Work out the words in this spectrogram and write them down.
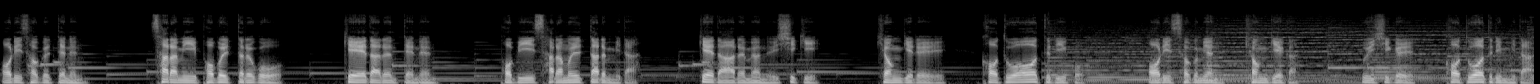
어리석을 때는 사람이 법을 따르고 깨달은 때는 법이 사람을 따릅니다. 깨달으면 의식이 경계를 거두어 드리고 어리석으면 경계가 의식을 거두어 드립니다.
